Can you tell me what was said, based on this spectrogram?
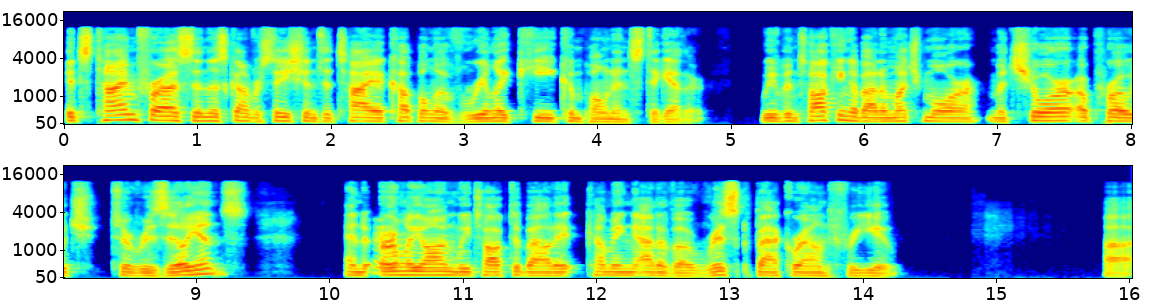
It's time for us in this conversation to tie a couple of really key components together. We've been talking about a much more mature approach to resilience. And early on, we talked about it coming out of a risk background for you. Uh,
